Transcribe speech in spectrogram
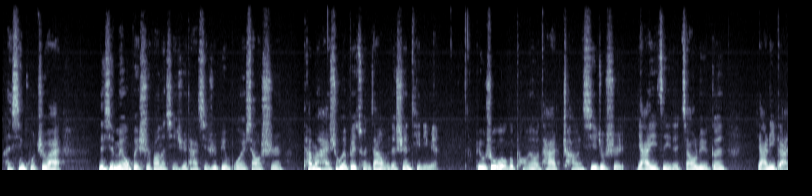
很辛苦之外，那些没有被释放的情绪，它其实并不会消失，它们还是会被存在我们的身体里面。比如说，我有个朋友，他长期就是压抑自己的焦虑跟压力感，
